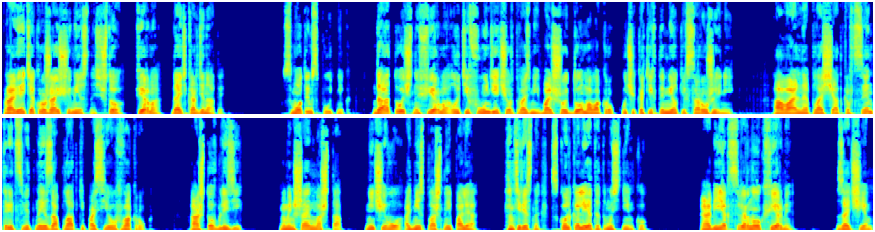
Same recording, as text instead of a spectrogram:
Проверьте окружающую местность. Что, ферма? Дайте координаты. Смотрим спутник. Да, точно, ферма, латифундия, черт возьми, большой дом, а вокруг куча каких-то мелких сооружений. Овальная площадка в центре и цветные заплатки посевов вокруг. А что вблизи? Уменьшаем масштаб. Ничего, одни сплошные поля. Интересно, сколько лет этому снимку? Объект свернул к ферме. Зачем?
